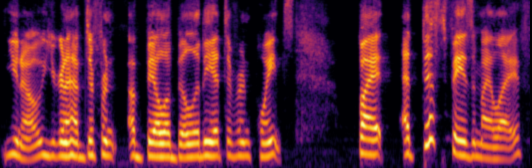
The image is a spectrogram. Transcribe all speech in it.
You know, you're going to have different availability at different points. But at this phase of my life,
